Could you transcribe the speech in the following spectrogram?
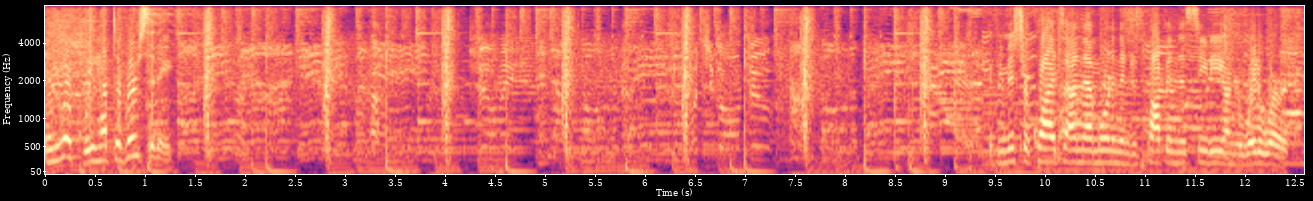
And look, we have diversity. If you missed your quiet time that morning, then just pop in this CD on your way to work.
